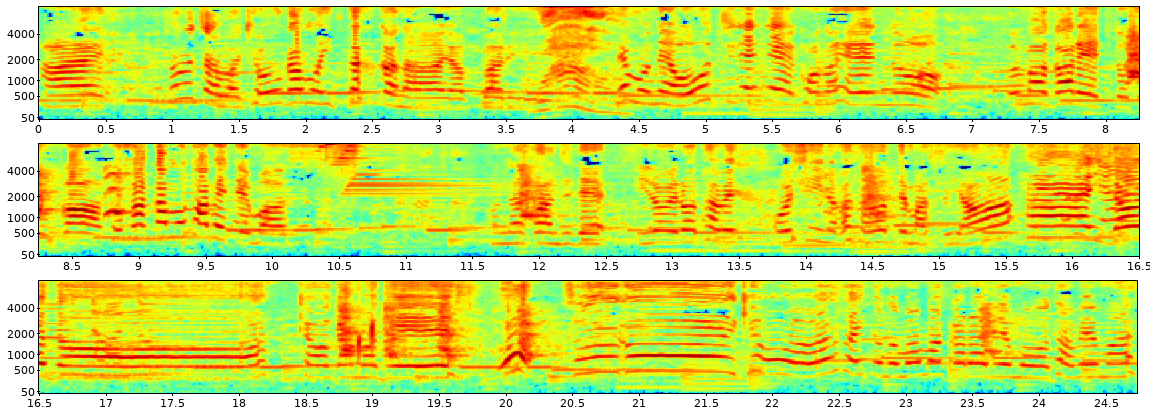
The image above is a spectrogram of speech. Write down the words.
はい。トルちゃんは京賀も一択かなやっぱり。でもねお家でねこの辺の馬ガレットとかトサカも食べてます。こんな感じでいろいろ食べ美味しいのが揃ってますよ。はいどうぞ。京賀もですわすごい。今日はワンサイトのママからでも食べます。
